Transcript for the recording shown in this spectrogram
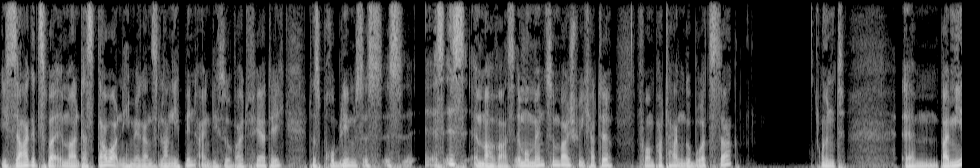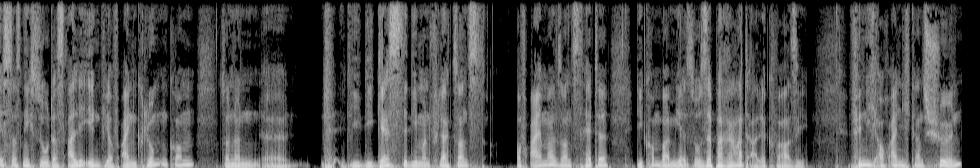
Ich sage zwar immer, das dauert nicht mehr ganz lang, ich bin eigentlich soweit fertig. Das Problem ist, es ist, es ist immer was. Im Moment zum Beispiel, ich hatte vor ein paar Tagen Geburtstag und ähm, bei mir ist das nicht so, dass alle irgendwie auf einen Klumpen kommen, sondern äh, die, die Gäste, die man vielleicht sonst auf einmal sonst hätte, die kommen bei mir so separat alle quasi. Finde ich auch eigentlich ganz schön.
